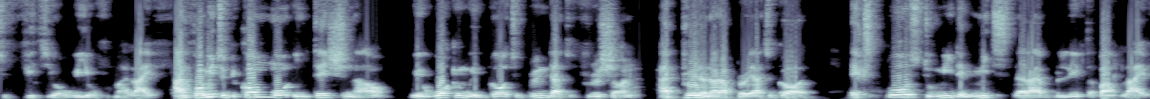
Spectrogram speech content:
to fit your will for my life. And for me to become more intentional with working with God to bring that to fruition, I prayed another prayer to God. Expose to me the myths that I have believed about life.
